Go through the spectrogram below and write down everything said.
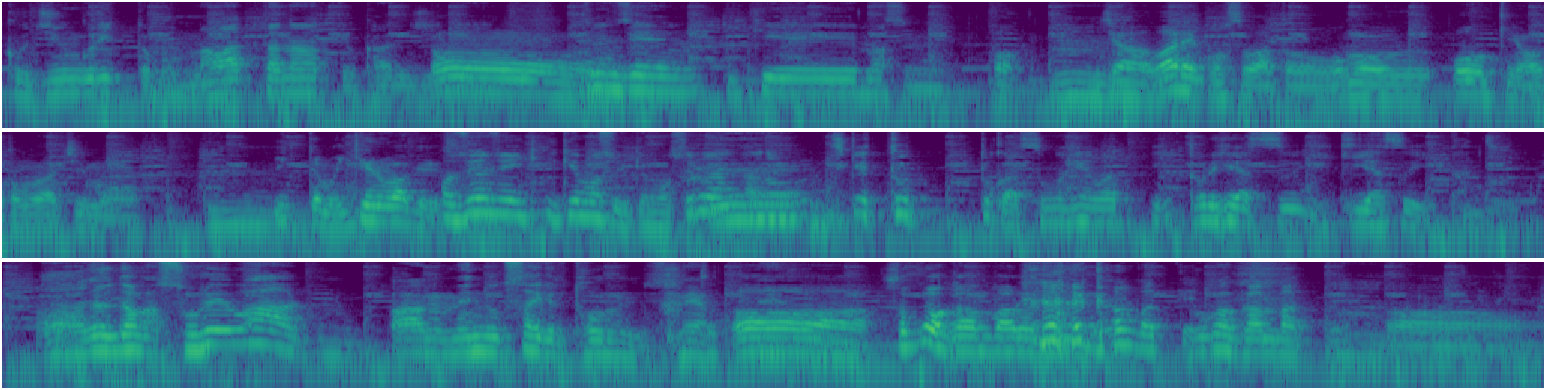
こう順繰りっとこう回ったなっていう感じおでー。全然いけますね、あうん。じゃあ我こそはと思う大きなお友達も行っても行けるわけですね。あ全然いけますいけます。それは、あのチケットとかその辺は取れやすい行きやすい感じ？ああでもだからそれは、あの面倒くさいけど取るんですねね。ああそこは頑張る 頑張って。僕は頑張って。ああ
